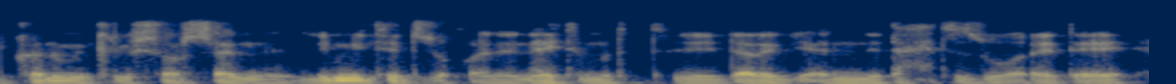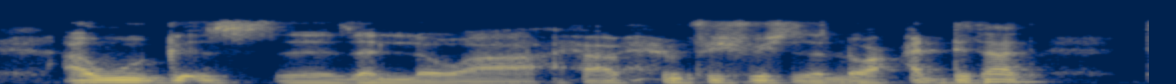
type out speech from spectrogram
ኢኮኖሚክ ሪሶርሰን ሊሚትድ ዝኮነ ናይ ትምህርቲ ደረጃአን ንታሕቲ ዝወረደ ኣብ ውግእ ዘለዋ ኣብ ሕንፍሽፍሽ ዘለዋ ዓድታት እቲ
